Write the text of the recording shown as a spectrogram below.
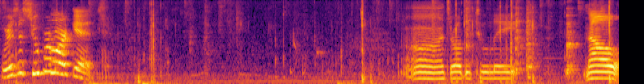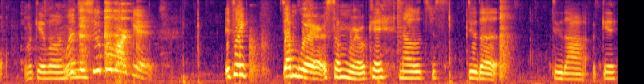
Where's the supermarket? uh, it's already too late. Now, okay, well, I'm Where's gonna. the supermarket? It's like somewhere, somewhere. Okay. Now let's just do that. Do that. Okay.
